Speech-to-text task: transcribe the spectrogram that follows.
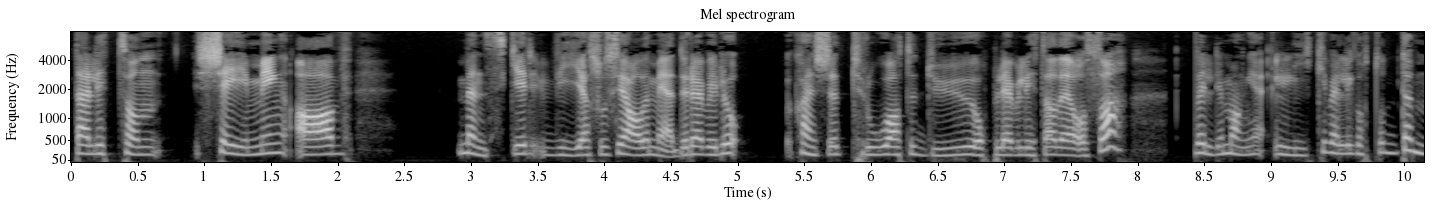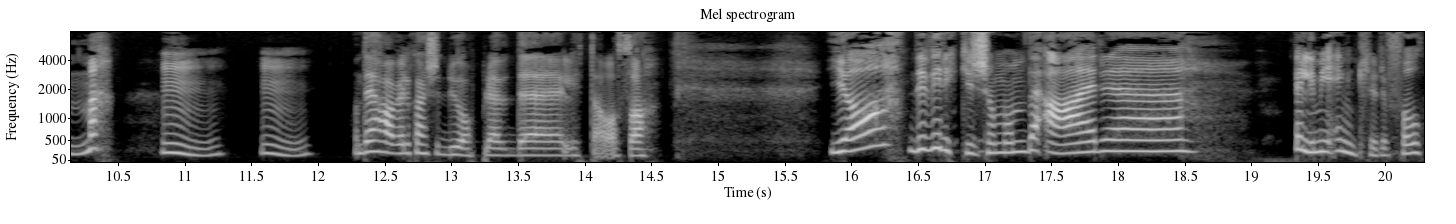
Det er litt sånn shaming av mennesker via sosiale medier. Jeg vil jo kanskje tro at du opplever litt av det også. Veldig mange liker veldig godt å dømme. Mm. Mm. Og det har vel kanskje du opplevd eh, litt av også? Ja, det virker som om det er uh, veldig mye enklere folk,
